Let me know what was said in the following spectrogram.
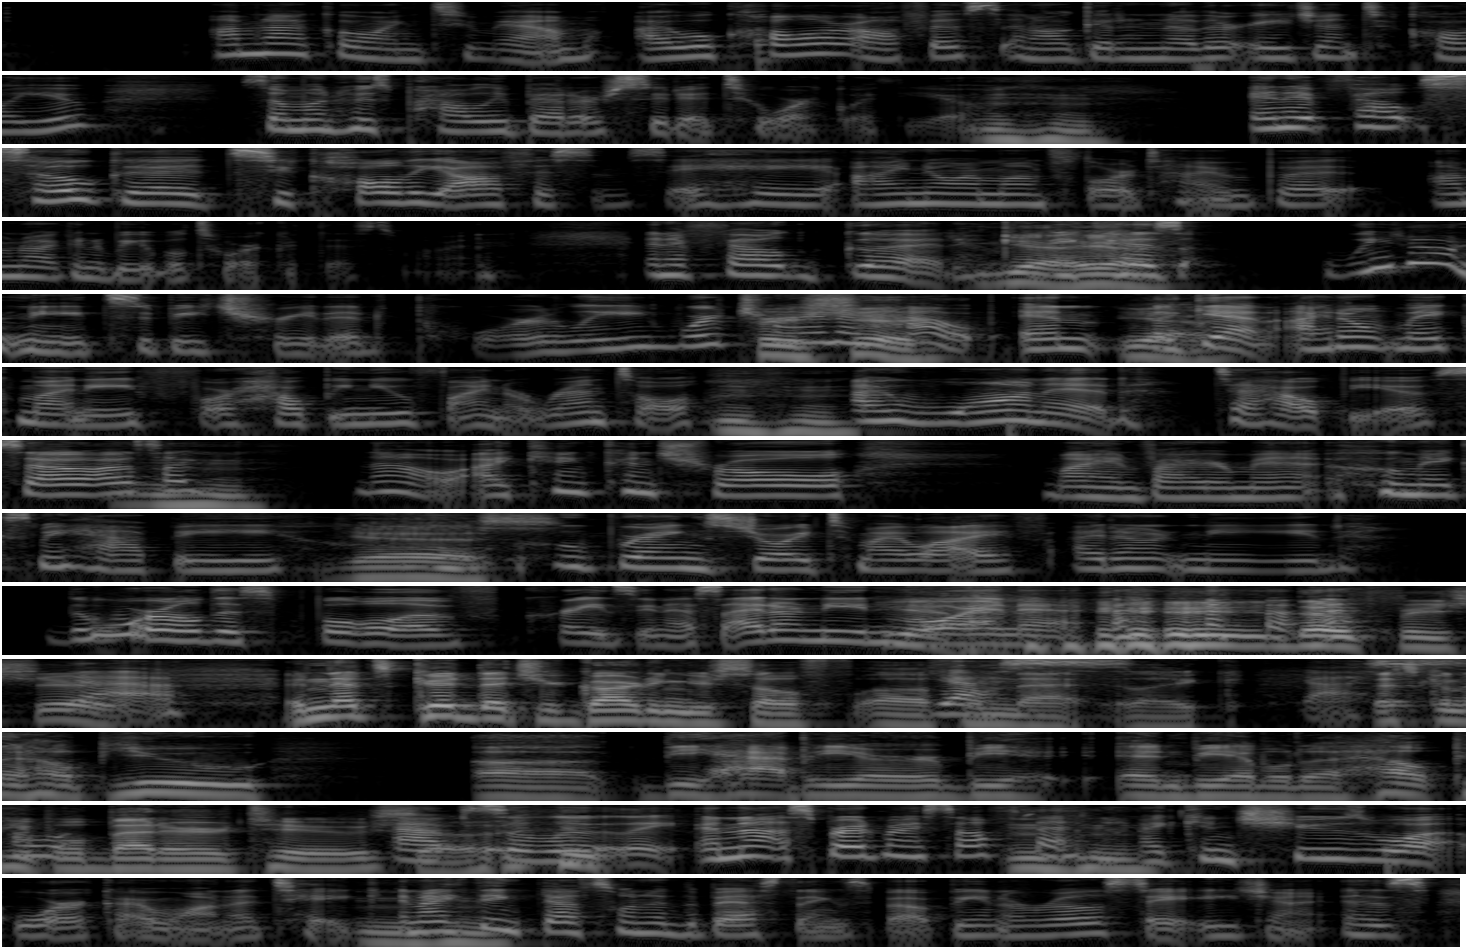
I'm not going to, ma'am. I will call our office and I'll get another agent to call you, someone who's probably better suited to work with you. Mm-hmm. And it felt so good to call the office and say, hey, I know I'm on floor time, but I'm not going to be able to work with this woman. And it felt good Yeah, yeah. because we don't need to be treated poorly. We're trying sure. to help. And Yeah. again, I don't make money for helping you find a rental. Mm-hmm. I wanted to help you. So I was like, no, I can control my environment, who makes me happy, Yes. who, brings joy to my life. I don't need, the world is full of craziness. I don't need more in it. no, for sure. Yeah. And that's good that you're guarding yourself uh, from that. Like Yes. that's gonna help you uh, be happier, be and be able to help people better too. So. Oh, Absolutely. And not spread myself thin. Mm-hmm. I can choose what work I want to take. And I think that's one of the best things about being a real estate agent is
